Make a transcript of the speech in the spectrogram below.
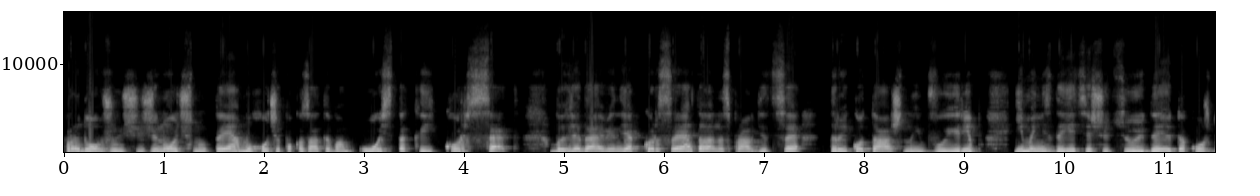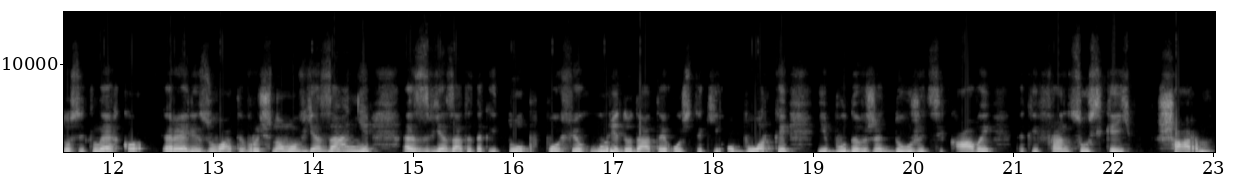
Продовжуючи жіночну тему, хочу показати вам ось такий корсет. Виглядає він як корсет, але насправді це трикотажний виріб, і мені здається, що цю ідею також досить легко реалізувати в ручному в'язанні, зв'язати такий топ по фігурі, додати ось такі оборки, і буде вже дуже цікавий такий французький шарм.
